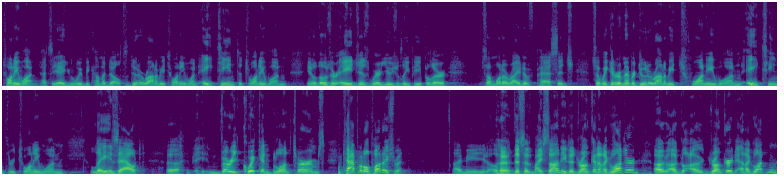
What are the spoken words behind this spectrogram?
21, that's the age when we become adults. Deuteronomy 21, 18 to 21, you know, those are ages where usually people are somewhat a rite of passage. So we can remember Deuteronomy 21, 18 through 21, lays out uh, in very quick and blunt terms capital punishment. I mean, you know, this is my son. He's a drunken and a glutton, a, a, a drunkard and a glutton,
